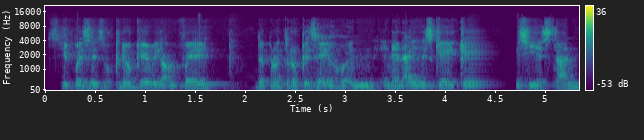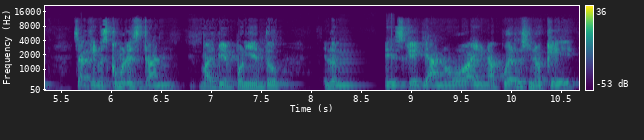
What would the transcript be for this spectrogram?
Sí, pues eso creo que, digamos, fue de pronto lo que se dejó en, en el aire, es que, que sí están, o sea, que no es como le están más bien poniendo en los medios que ya no hay un acuerdo, sino que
